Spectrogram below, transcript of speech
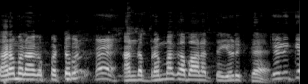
பரமனாகப்பட்டவன். அந்த பிரம்ம கபாலத்தை எடுக்க எடுக்க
